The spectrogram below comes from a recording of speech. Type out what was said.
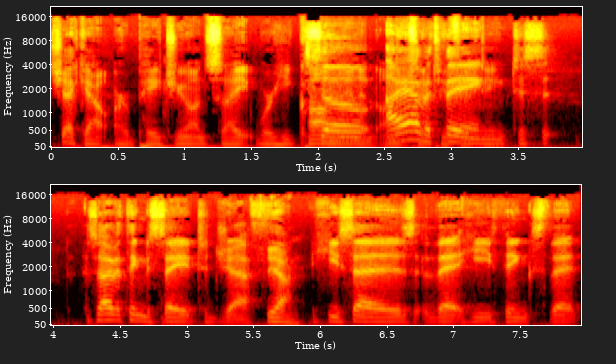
check out our Patreon site where he commented So on I have a thing to. s- So I have a thing to say to Jeff. Yeah. he says that he thinks that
